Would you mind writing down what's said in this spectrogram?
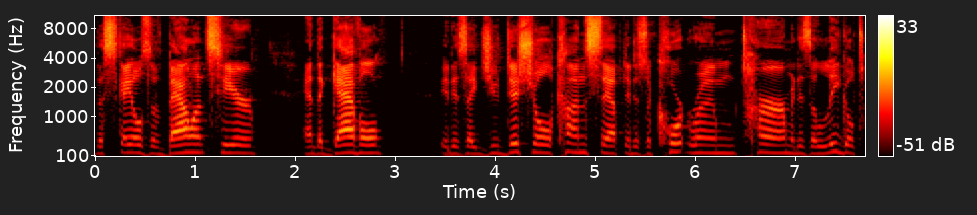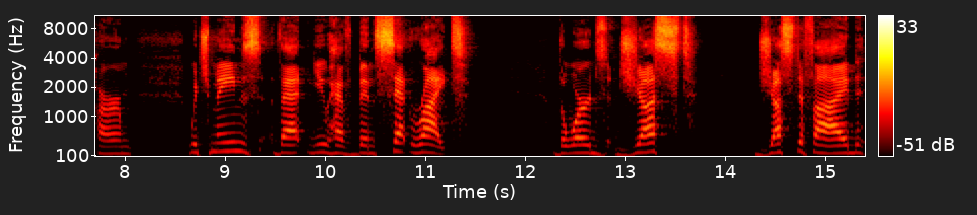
the scales of balance here and the gavel. It is a judicial concept, it is a courtroom term, it is a legal term, which means that you have been set right. The words just justified,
